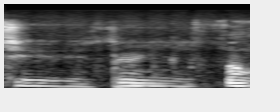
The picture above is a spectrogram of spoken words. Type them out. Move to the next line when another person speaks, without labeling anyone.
two, three, four.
